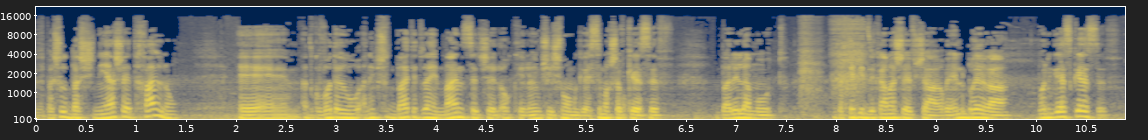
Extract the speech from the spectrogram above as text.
ופשוט בשנייה שהתחלנו, אה, התגובות היו, אני פשוט באתי, אתה יודע, עם mindset של, אוקיי, אלוהים שישמור, מגייסים עכשיו כסף, בא לי למות, דחיתי את זה כמה שאפשר, ואין ברירה, בוא נגייס כסף.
